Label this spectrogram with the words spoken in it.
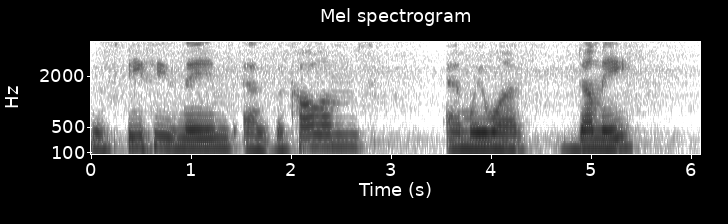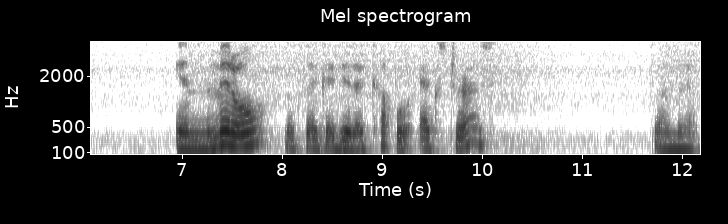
the species names as the columns, and we want dummy in the middle. Looks like I did a couple extras. So I'm going to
